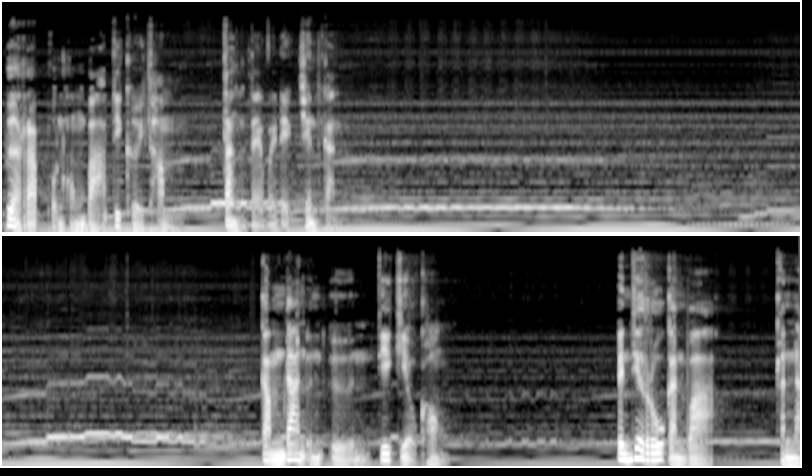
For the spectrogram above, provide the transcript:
เพื่อรับผลของบาปที่เคยทำตั้งแต่วัยเด็กเช่นกัน กรรมด้านอื่น ๆ ที่เกี่ยวข้อง เป็นที่รู้กันว่า ขน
